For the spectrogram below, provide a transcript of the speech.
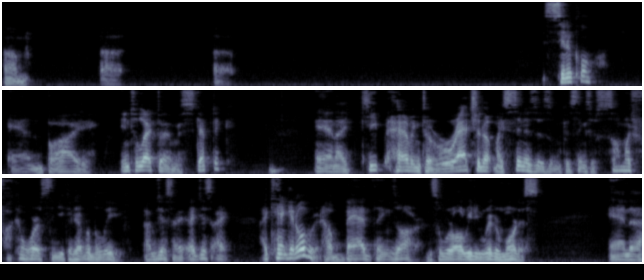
um, uh, uh cynical, and by intellect, I'm a skeptic. And I keep having to ratchet up my cynicism because things are so much fucking worse than you could ever believe. I'm just, I, I just, I, I can't get over it, how bad things are. And so we're all reading Rigor Mortis. And uh,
